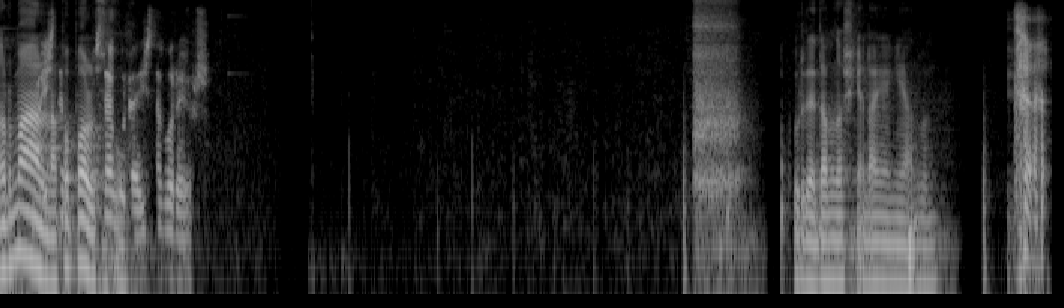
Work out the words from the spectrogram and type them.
Normalna, po Idź na polsku. górę, idź na górę już. Kurde, dawno śniadania nie jadłem.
